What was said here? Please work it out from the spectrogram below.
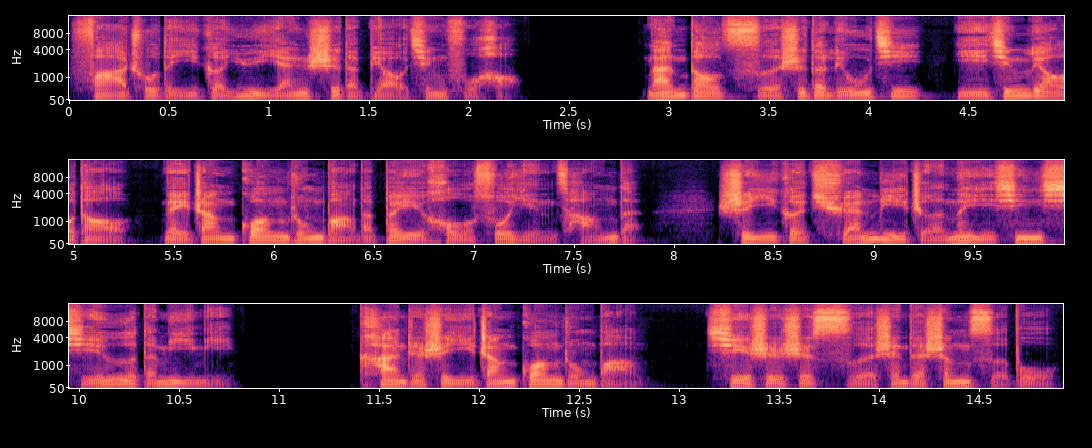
发出的一个预言式的表情符号。难道此时的刘基已经料到那张光荣榜的背后所隐藏的是一个权力者内心邪恶的秘密？看着是一张光荣榜，其实是死神的生死簿。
